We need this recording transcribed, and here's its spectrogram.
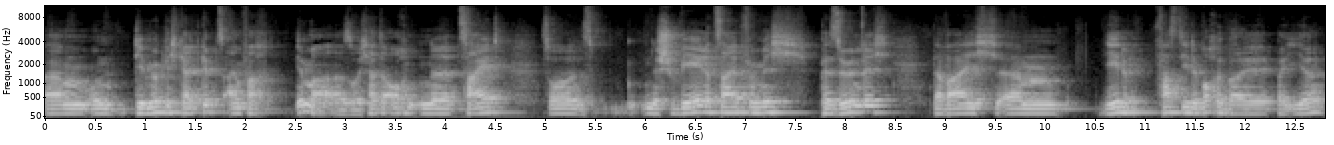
Ähm, und die Möglichkeit gibt es einfach immer. Also ich hatte auch eine Zeit, so es- eine schwere Zeit für mich persönlich. Da war ich ähm, jede, fast jede Woche bei, bei ihr.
